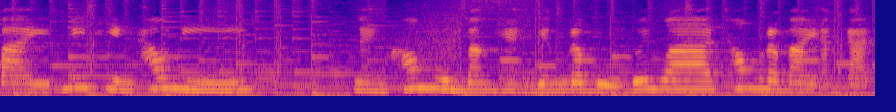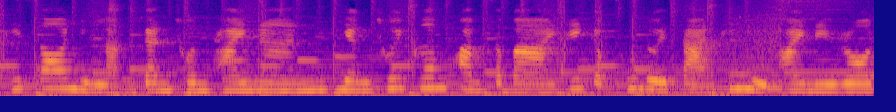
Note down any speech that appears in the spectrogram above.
ไป ไม่เพียงเท่านี้แหล่งข้อมูลบางแห่งยังระบุด้วยว่าช่องระบายอากาศที่ซ่อนอยู่หลังกันชนท้ายนั้น ยังช่วยเพิ่มความสบายให้กับผู้โดยสารที่อยู่ภายในรถ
